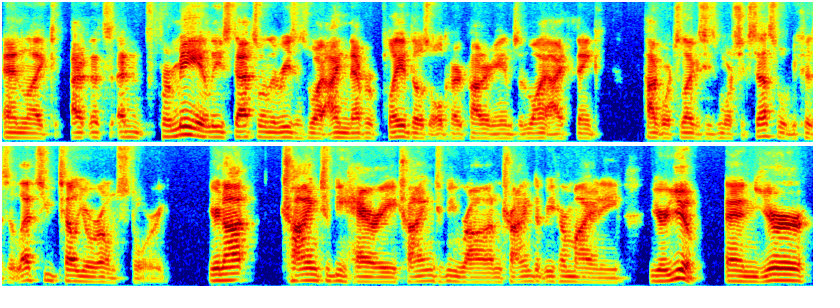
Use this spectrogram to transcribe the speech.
And like I, that's and for me at least that's one of the reasons why I never played those old Harry Potter games and why I think Hogwarts Legacy is more successful because it lets you tell your own story. You're not trying to be Harry, trying to be Ron, trying to be Hermione. You're you. And you're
